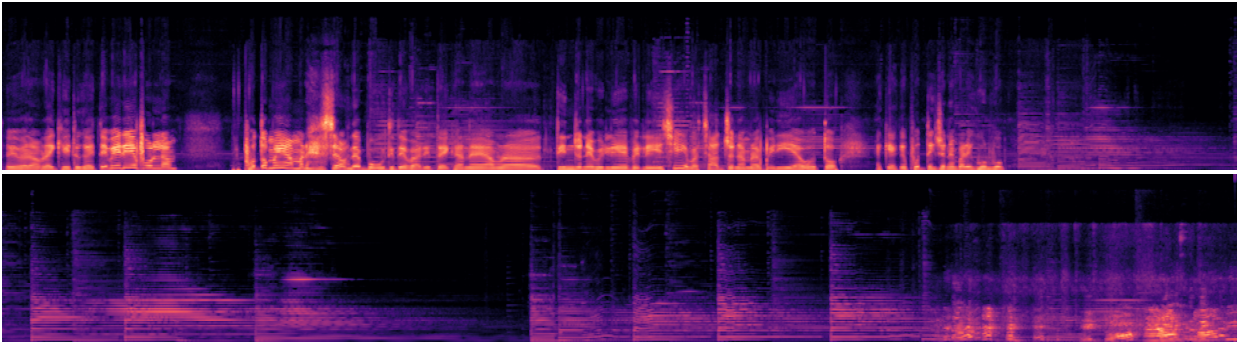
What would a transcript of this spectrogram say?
তো এবার আমরা ঘেটু গাইতে বেরিয়ে পড়লাম। প্রথমেই আমরা এসেছি আমাদের বৌদিদের বাড়ি, তো এখানে আমরা তিনজনে বেরিয়ে বেরিয়েছি, এবার চারজনে আমরা বেরিয়ে যাব, তো একে একে প্রত্যেকজনের বাড়ি ঘুরবো। এই তো ভালো করে দেখি।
